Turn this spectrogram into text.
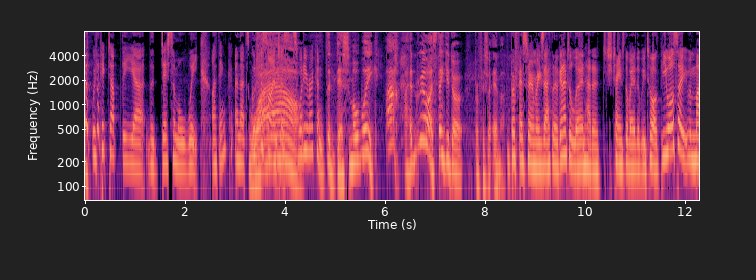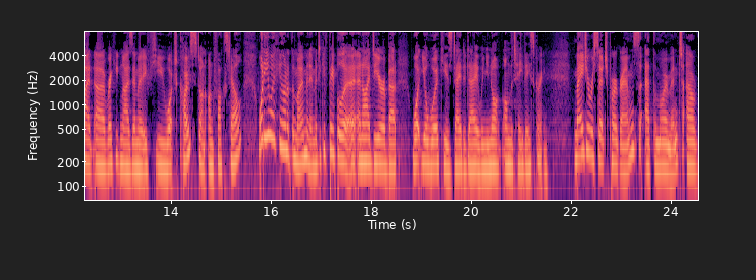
we've picked up the uh, the decimal week, I think, and that's good wow. for scientists. What do you reckon? The decimal week. Ah, I hadn't realised. Thank you, to Professor Emma. Professor Emma, exactly. We're going to have to learn how to change the way that we talk. You also might uh, recognise Emma if you watch Coast on, on Foxtel. What are you working on at the moment, Emma, to give people a, an idea about what your work is day to day when you're not on the TV screen? Major research programs at the moment are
